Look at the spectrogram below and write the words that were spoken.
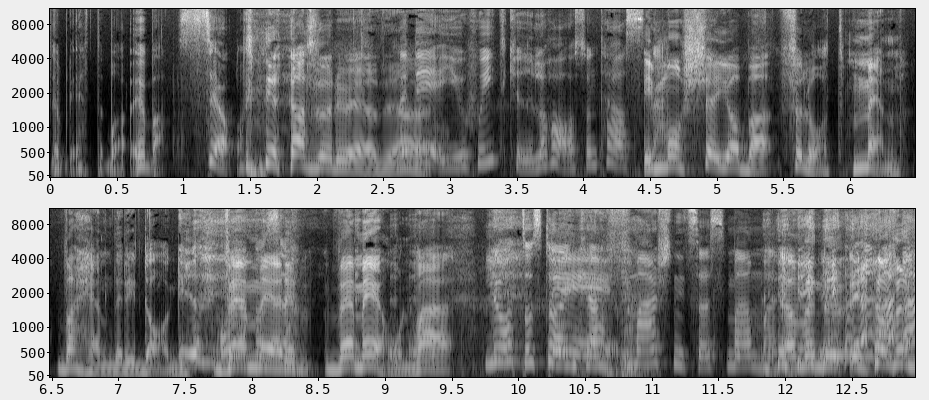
Det blir jättebra. Jag bara, så. alltså du vet. Men Ja. det är ju skitkul att ha sånt här I snack. morse jag bara, förlåt, men vad händer idag? Vem är, det, vem är hon? Va? Låt oss ta en kaffe. är Marschnitzers mamma. Ja, men du, ja men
